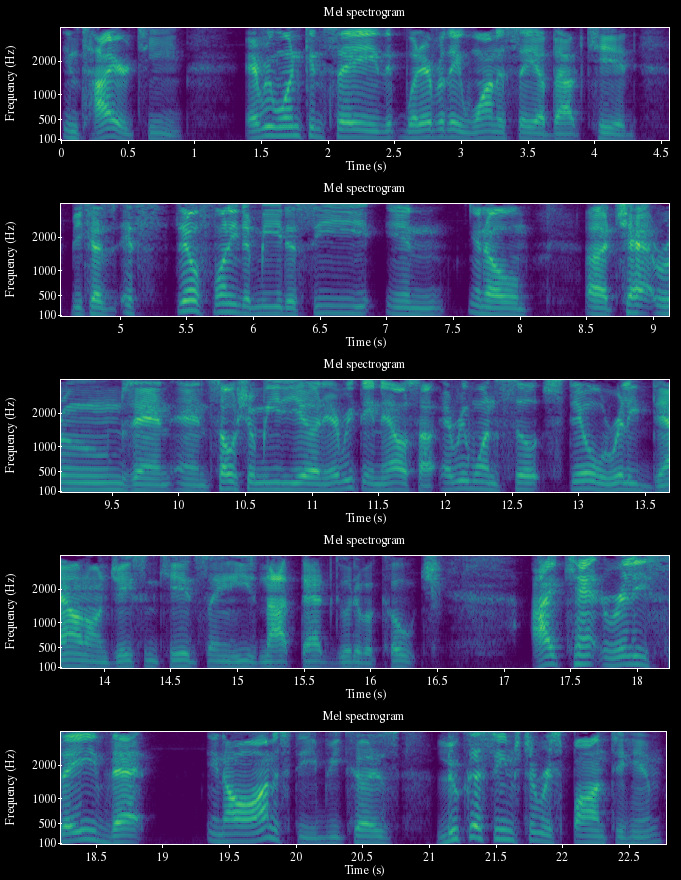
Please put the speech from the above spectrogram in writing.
entire team. Everyone can say whatever they want to say about Kidd because it's still funny to me to see in, you know, uh, chat rooms and, and social media and everything else how everyone's so, still really down on Jason Kidd saying he's not that good of a coach. I can't really say that in all honesty because Luka seems to respond to him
